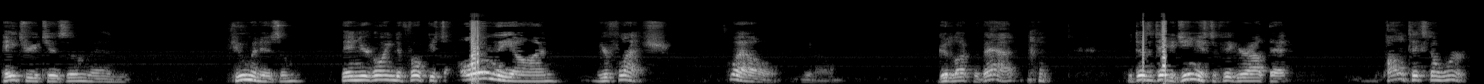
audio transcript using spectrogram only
patriotism and humanism, then you're going to focus only on your flesh. Well, you know, good luck with that. it doesn't take a genius to figure out that politics don't work.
